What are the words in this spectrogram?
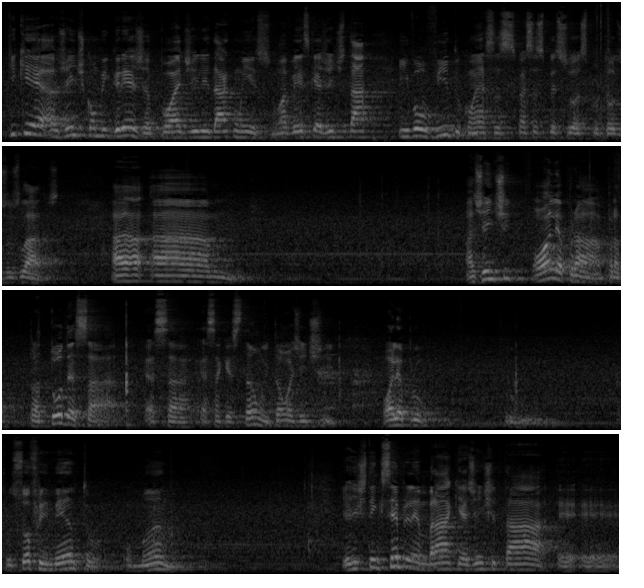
O que, que a gente, como igreja, pode lidar com isso, uma vez que a gente está envolvido com essas, com essas pessoas por todos os lados? A, a, a gente olha para toda essa, essa, essa questão, então a gente olha para o sofrimento humano, e a gente tem que sempre lembrar que a gente está é, é,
